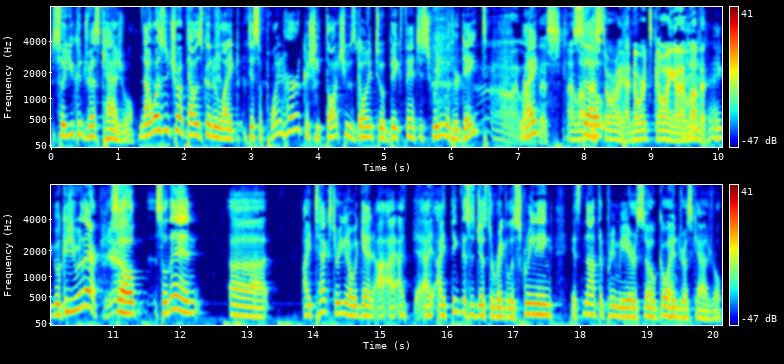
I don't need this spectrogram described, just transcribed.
So you can dress casual. Now I wasn't sure if that was going to like disappoint her because she thought she was going to a big fancy screening with her date. Oh, I right? love this. I love So- this story. I know where it's going, and I love it. because you were there. Yeah. So so then uh, I text her. You know, again, I, I I I think this is just a regular screening. It's not the premiere, so go ahead and dress casual.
